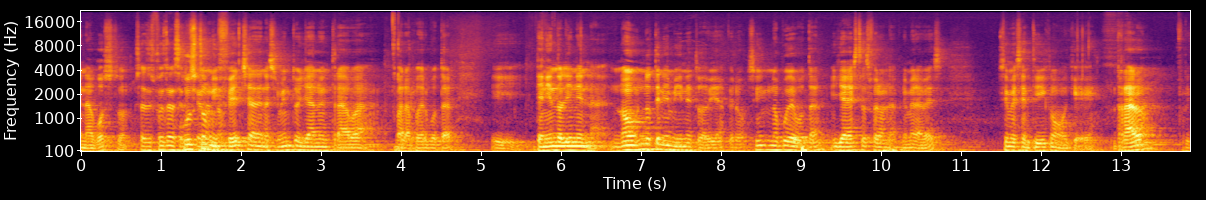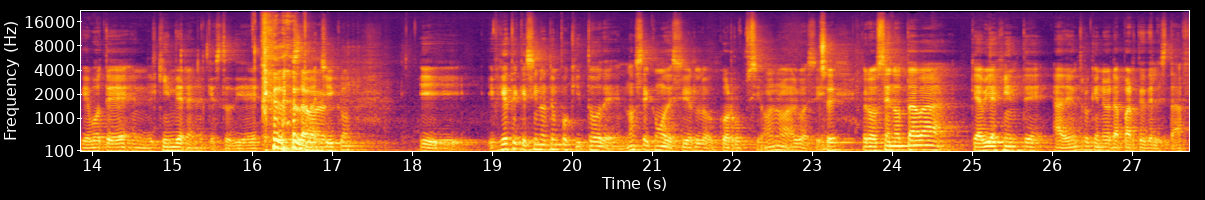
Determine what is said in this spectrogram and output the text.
en, agosto, o sea, después de justo mi fecha de nacimiento ya no entraba para poder votar. Y teniendo el INE en la... No, no tenía mi INE todavía, pero sí, no pude votar. Y ya estas fueron la primera vez. Sí me sentí como que raro, porque voté en el kinder en el que estudié, estaba chico. Y, y, fíjate que sí noté un poquito de, no sé cómo decirlo, corrupción o algo así. Sí. Pero se notaba que había gente adentro que no era parte del staff,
